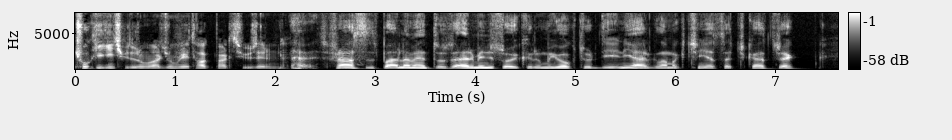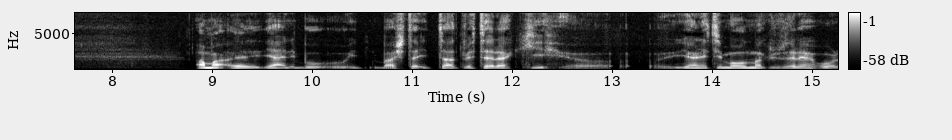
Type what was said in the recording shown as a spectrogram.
Çok ilginç bir durum var Cumhuriyet Halk Partisi üzerinden. evet Fransız parlamentosu Ermeni soykırımı yoktur diyeni yargılamak için yasa çıkartacak. Ama e, yani bu başta İttihat ve Terakki e, yönetimi olmak üzere o,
